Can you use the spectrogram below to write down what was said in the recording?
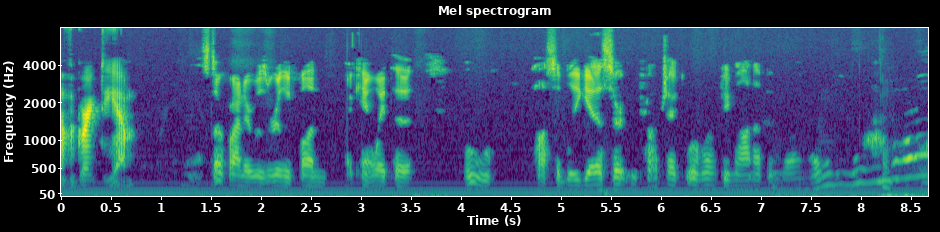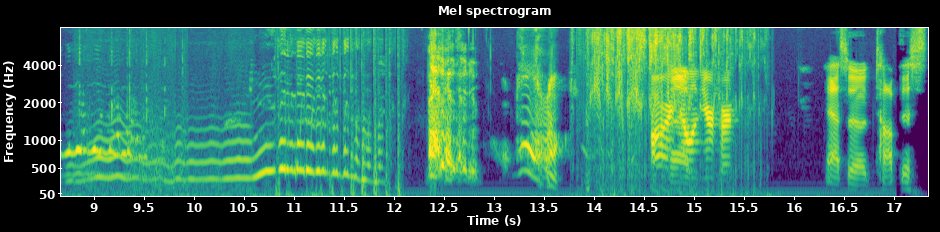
of a great DM. Starfinder was really fun. I can't wait to, ooh, possibly get a certain project we're working on up and All right, Um, Dylan, your turn. Yeah, so top this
